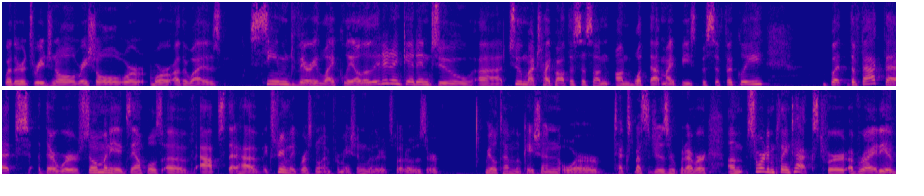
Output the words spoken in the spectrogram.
whether it's regional, racial, or or otherwise seemed very likely, although they didn't get into uh, too much hypothesis on on what that might be specifically. But the fact that there were so many examples of apps that have extremely personal information, whether it's photos or real time location or text messages or whatever, um, stored in plain text for a variety of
